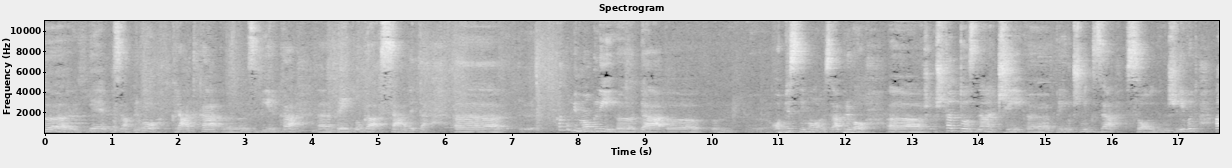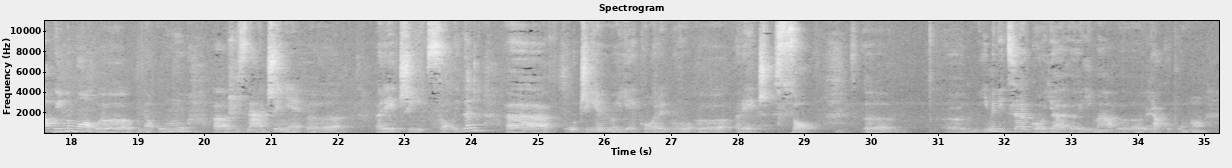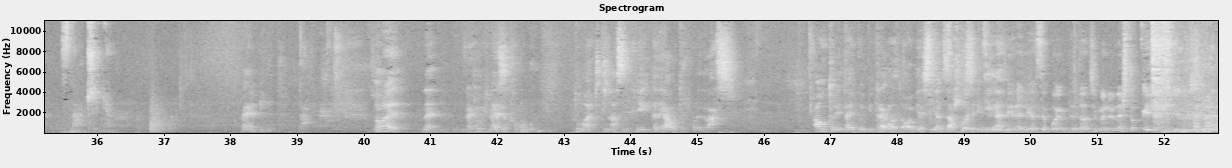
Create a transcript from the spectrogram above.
je zapravo kratka zbirka predloga saveta. Kako bi mogli da objasnimo zapravo šta to znači priručnik za solidan život ako imamo na umu značenje reči solidan u čijem je korenu reč sol imenica koja ima jako puno značenja. Mene pitate. Da. Vrlo je ne, rekla bih nezahvalno tumačiti naslov knjige kada je autor pored vas. Autor je taj koji bi trebalo da objasni ja zašto se knjiga... Ja ja se bojim da, da će mene nešto pitati.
